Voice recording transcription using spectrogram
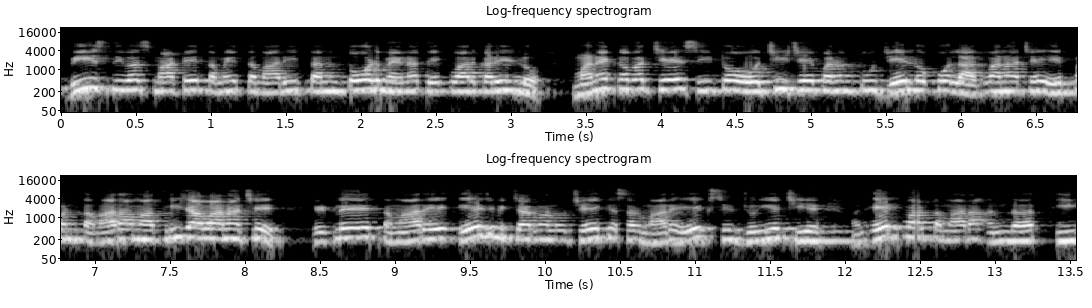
વીસ દિવસ માટે તમે તમારી તનતોડ મહેનત એકવાર કરી લો. મને ખબર છે, સીટો ઓછી છે, પરંતુ જે લોકો લાગવાના છે એ પણ તમારામાંથી જ આવવાના છે. એટલે તમારે એ જ વિચારવાનું છે કે, સર, મારે એક સીટ જોઈએ છીએ અને એકવાર તમારા અંદરથી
